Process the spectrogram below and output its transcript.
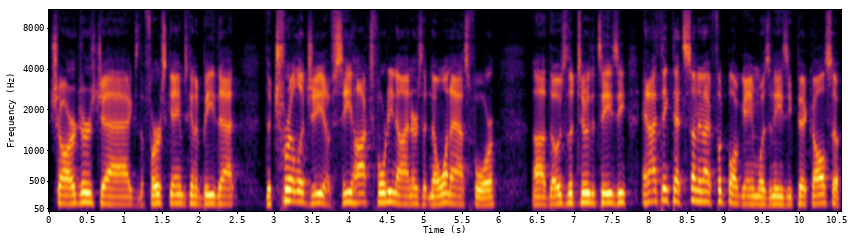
Chargers, Jags. The first game's going to be that the trilogy of Seahawks, 49ers that no one asked for. Uh, those are the two that's easy. And I think that Sunday night football game was an easy pick also.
